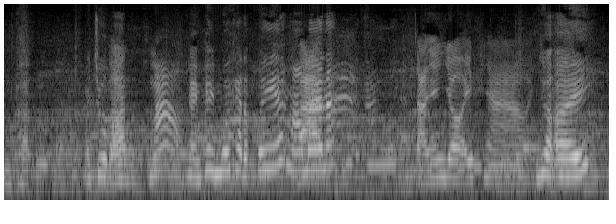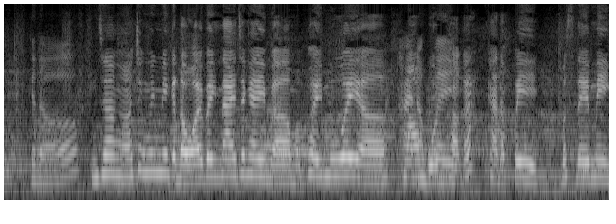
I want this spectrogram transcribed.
9ផឹកមកជួបអត់មកថ្ងៃ21ខែ12មកមែនណាចាខ្ញុំយកអីផ្ញើឲ្យយកអីកដោអញ្ចឹងហ៎ចឹងមីងមានកដោឲ្យវិញដែរចឹងថ្ងៃ21ខែមក9 12ផឹកខែ12 birthday មីង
